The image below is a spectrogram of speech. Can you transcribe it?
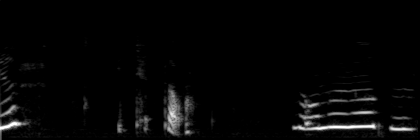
Bir, iki. Tamam. Şimdi onları ne yapıyoruz?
